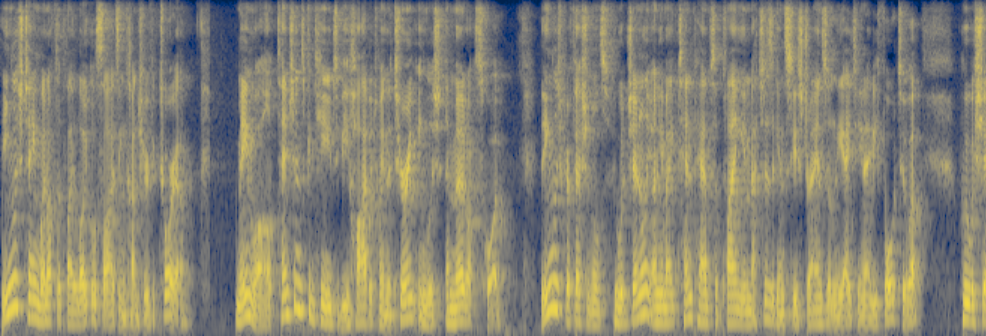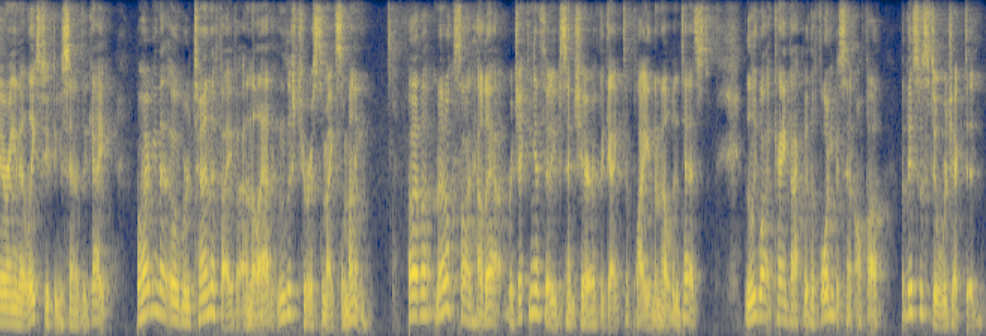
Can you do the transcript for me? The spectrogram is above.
The English team went off to play local sides in country Victoria, Meanwhile, tensions continued to be high between the touring English and Murdoch squad. The English professionals, who would generally only make £10 for playing in matches against the Australians on the 1884 tour, who were sharing in at least 50% of the gate, were hoping that they would return the favour and allow the English tourists to make some money. However, Murdoch's side held out, rejecting a 30% share of the gate to play in the Melbourne Test. Lillywhite came back with a 40% offer, but this was still rejected.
